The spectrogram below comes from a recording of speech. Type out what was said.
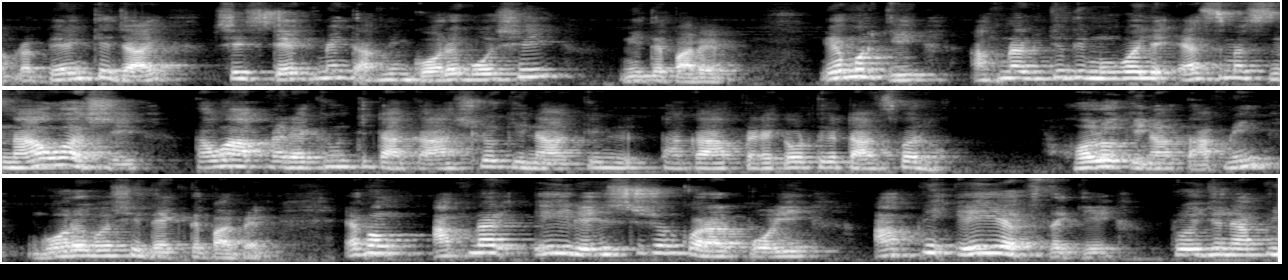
আমরা ব্যাংকে যাই, সেই স্টেটমেন্ট আপনি ঘরে বসেই নিতে পারেন। এমনকি আপনার যদি মোবাইলে এস এম এস নাও আসে, তাও আপনার অ্যাকাউন্টে টাকা আসলো কি না টাকা আপনার অ্যাকাউন্ট থেকে ট্রান্সফার হলো কি না তা আপনি ঘরে বসে দেখতে পারবেন। এবং আপনার এই রেজিস্ট্রেশন করার পরই আপনি এই অ্যাপস থেকে প্রয়োজনে আপনি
